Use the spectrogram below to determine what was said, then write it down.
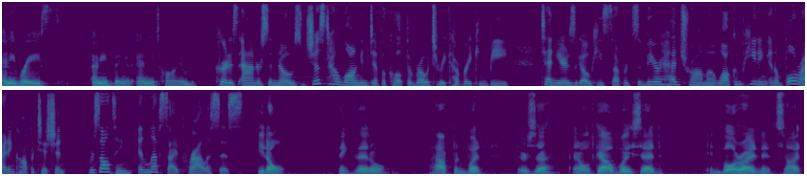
any race anything at any time Curtis Anderson knows just how long and difficult the road to recovery can be. Ten years ago, he suffered severe head trauma while competing in a bull riding competition, resulting in left side paralysis. You don't think that'll happen, but there's a an old cowboy said, in bull riding, it's not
